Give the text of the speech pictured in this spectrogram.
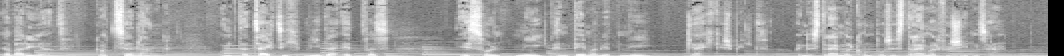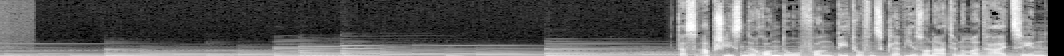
Er variiert, Gott sei Dank. Und da zeigt sich wieder etwas, es soll nie, ein Thema wird nie gleich gespielt. Wenn es dreimal kommt, muss es dreimal verschieden sein. Das abschließende Rondo von Beethovens Klaviersonate Nummer 13,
